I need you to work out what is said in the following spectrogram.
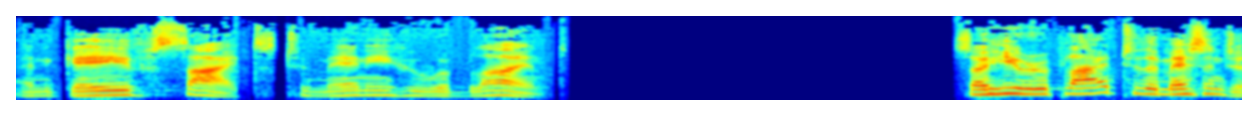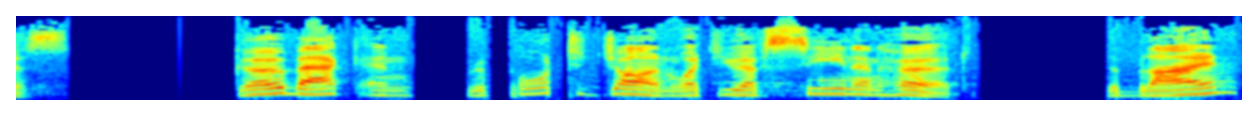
and gave sight to many who were blind. So he replied to the messengers Go back and report to John what you have seen and heard. The blind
